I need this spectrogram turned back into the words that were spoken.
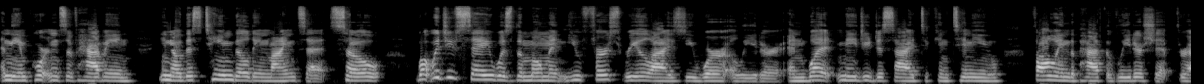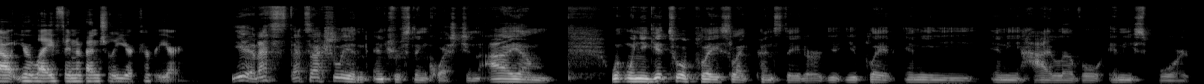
and the importance of having, you know, this team building mindset. So, what would you say was the moment you first realized you were a leader, and what made you decide to continue following the path of leadership throughout your life and eventually your career? Yeah, that's that's actually an interesting question. I um when, when you get to a place like Penn State or you, you play at any any high level, any sport,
